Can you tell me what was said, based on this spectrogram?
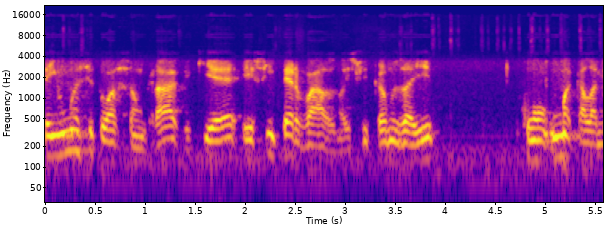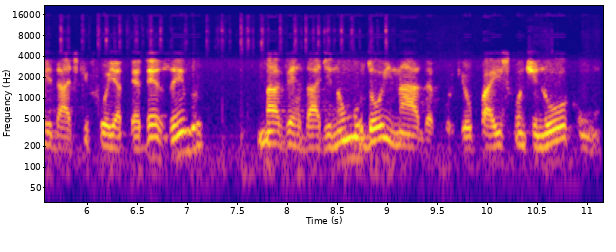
tem uma situação grave que é esse intervalo, nós ficamos aí com uma calamidade que foi até dezembro, na verdade não mudou em nada, porque o país continuou com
